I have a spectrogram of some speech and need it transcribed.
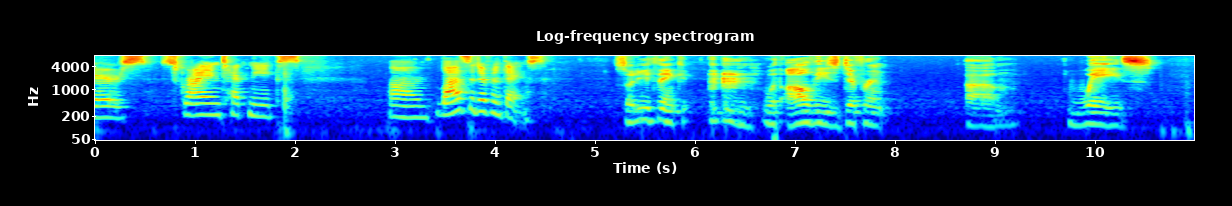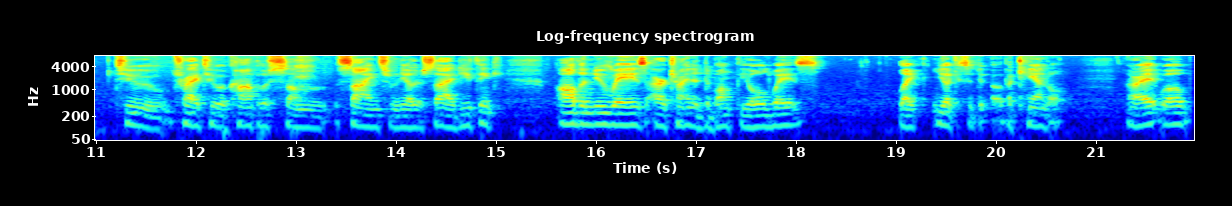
There's scrying techniques, um, lots of different things. So, do you think with all these different um, ways to try to accomplish some signs from the other side, do you think all the new ways are trying to debunk the old ways? Like you like you said, a candle. All right, well,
